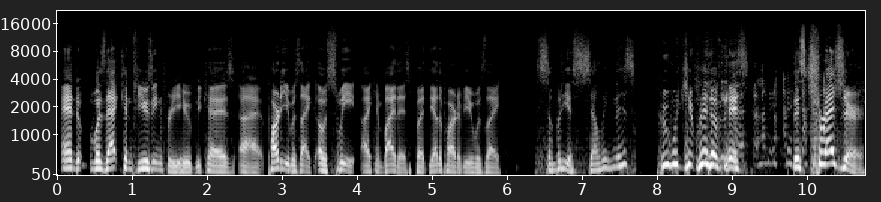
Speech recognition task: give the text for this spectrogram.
And was that confusing for you? Because uh, part of you was like, "Oh, sweet, I can buy this," but the other part of you was like, "Somebody is selling this. Who would get rid of this? this treasure?"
